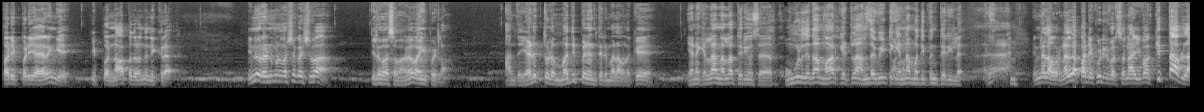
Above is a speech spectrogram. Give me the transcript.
படிப்படியா இறங்கி இப்போ நாற்பதுல வந்து நிக்கிற. இன்னும் ரெண்டு மூணு வருஷம் கழிச்சு வா. இலவசமாகவே வாங்கி போயிடலாம். அந்த இடத்தோட மதிப்பு என்னன்னு தெரியுமா உனக்கு எனக்கு எல்லாம் நல்லா தெரியும் சார். உங்களுக்கு தான் மார்க்கெட்ல அந்த வீட்டுக்கு என்ன மதிப்புன்னு தெரியல. என்னல ஒரு நல்ல பாட்டியை கூட்டிட்டு வர சொன்னா இவன் கித்தாப்ல?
